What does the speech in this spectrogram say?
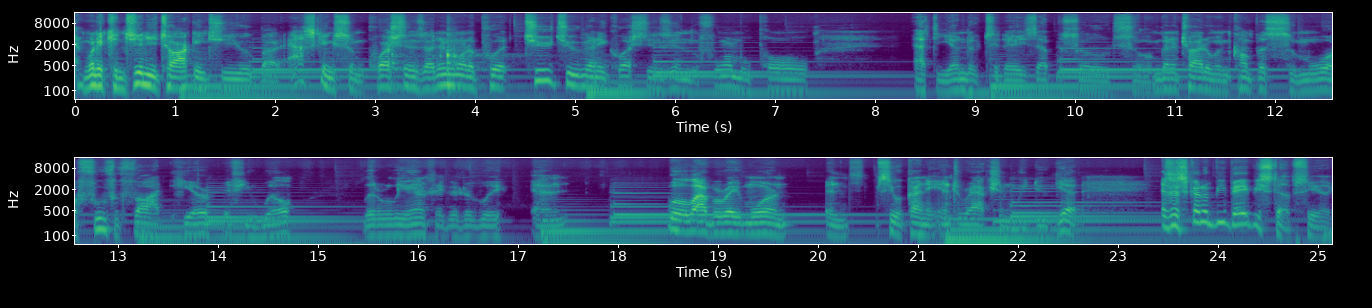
I'm going to continue talking to you about asking some questions. I didn't want to put too, too many questions in the formal poll at the end of today's episode. So I'm going to try to encompass some more food for thought here, if you will, literally and figuratively. And we'll elaborate more and, and see what kind of interaction we do get. As it's going to be baby steps here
